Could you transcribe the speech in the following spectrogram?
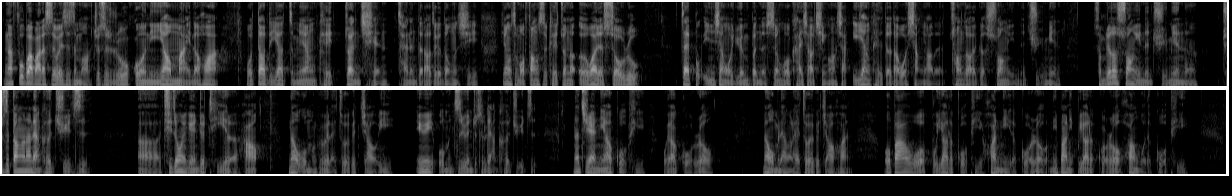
那富爸爸的思维是什么？就是如果你要买的话，我到底要怎么样可以赚钱才能得到这个东西？用什么方式可以赚到额外的收入，在不影响我原本的生活开销情况下，一样可以得到我想要的，创造一个双赢的局面。什么叫做双赢的局面呢？就是刚刚那两颗橘子，呃，其中一个人就提了，好，那我们可不可以来做一个交易？因为我们资源就是两颗橘子，那既然你要果皮，我要果肉。那我们两个来做一个交换，我把我不要的果皮换你的果肉，你把你不要的果肉换我的果皮。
